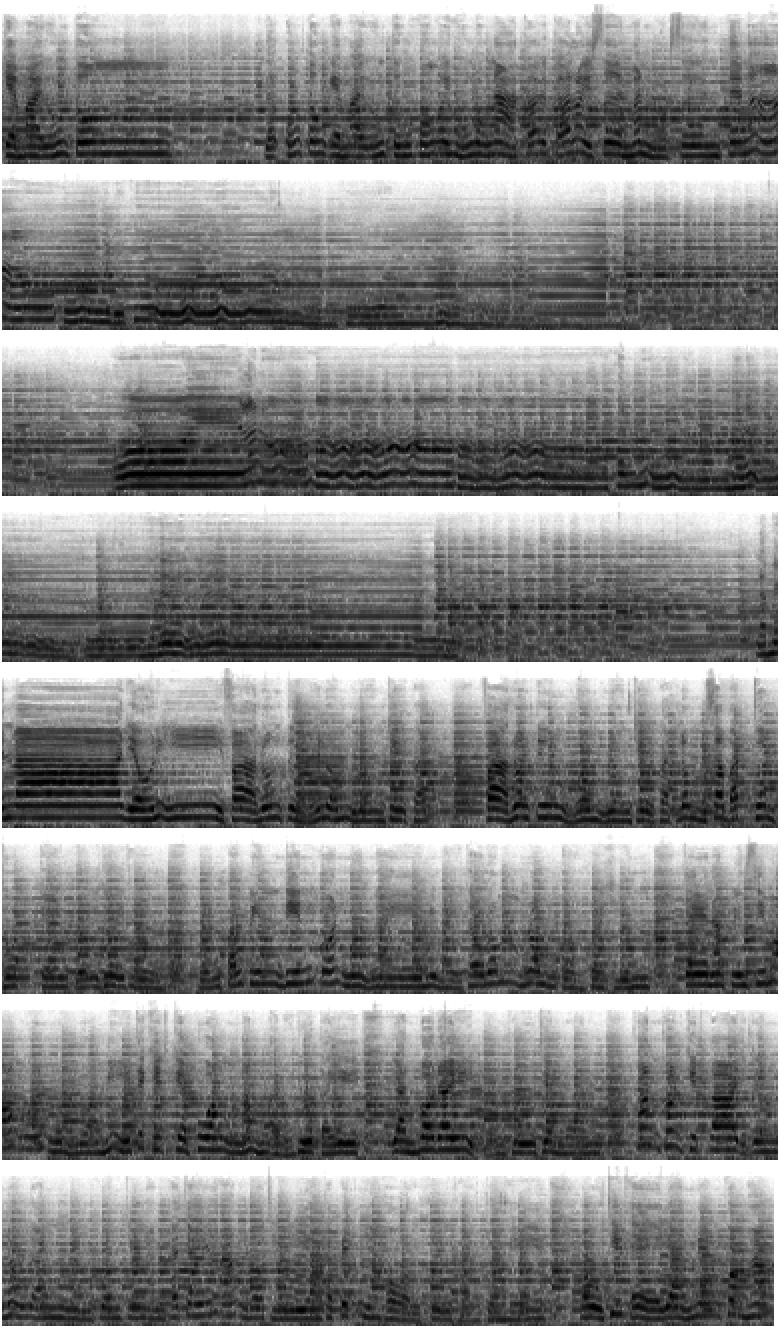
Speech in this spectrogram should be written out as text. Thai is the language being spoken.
แก้มอาองตรงแล้วองตรงแก้มอาองค์ตึงหงไอ้ยหงลงหน้าก็ไอ้กะลอยเซินมันหมกเซินแต่เงาอยู่คู่โอ้ย ว่าเดี๋ยวนี้ฟ้าลงตึงลมลงเทพัดฟ้าลงตึงลมลงเทพัดลมสะบัดท่วนทุกแกงเกยเทยถึงเพิ่งปังปินดินกวนเงินไงมีไม่เท่าลมลมต้องคอยขินใจนางปินสีมองวันลมลวงมีแต่คิดแก่พวงน้ำอายุอยู่ไกลยันบ่ได้เป็นผู้เทียมมน คนคนคิดว่าอยากเล่นเรื่องดันความจริงนั้นเข้าใจนางบ่เทียงก็เป็นเอียงคอยคือของจงเฮเบาที่แท้ยันแม่นความหัก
